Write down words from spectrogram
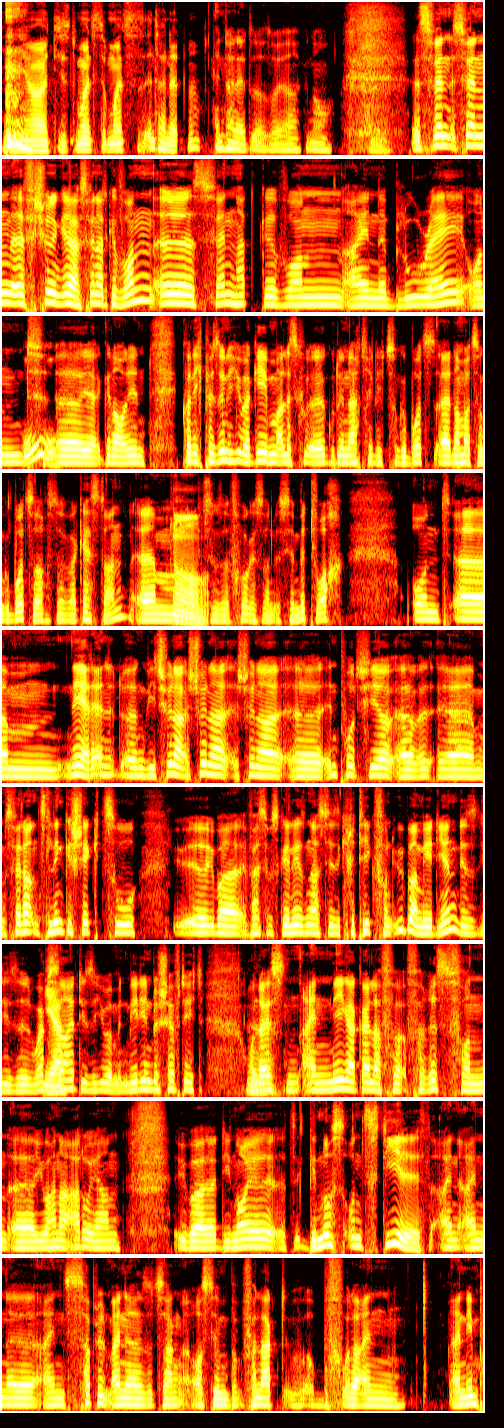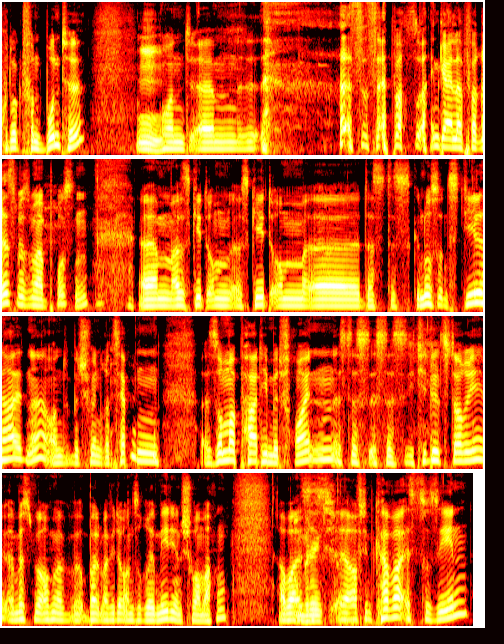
Ja, dieses, du meinst, du meinst das Internet, ne? Internet oder so, ja, genau. Äh, Sven, Sven, äh, schöne, ja, Sven hat gewonnen. Äh, Sven hat gewonnen eine Blu-ray und Oh. äh, ja, genau, den konnte ich persönlich übergeben. Alles äh, Gute nachträglich zum Geburtstag, äh, nochmal zum Geburtstag. Das war gestern, ähm, Oh. beziehungsweise vorgestern ist ja Mittwoch. Und ähm, nee, irgendwie schöner, schöner, schöner äh, Input hier. Äh, äh, Sven hat uns einen Link geschickt zu äh, über, ich weiß nicht, ob du es gelesen hast, diese Kritik von Übermedien, diese, diese Website, Ja. die sich über mit Medien beschäftigt. Und da ist ein, ein mega geiler Ver Verriss von äh, Johanna Adoyan über die neue Genuss und Stil, ein eine ein Supplement, eine sozusagen aus dem Verlag äh, oder ein ein Nebenprodukt von Bunte. Mhm. Und ähm, das ist einfach so ein geiler Verriss, müssen wir pusten. Ähm, also es geht um, es geht um äh, das, das Genuss und Stil halt, ne? Und mit schönen Rezepten. Äh, Sommerparty mit Freunden ist das, ist das die Titelstory. Da müssen wir auch mal bald mal wieder unsere Medienshow machen. Aber ist, äh, auf dem Cover ist zu sehen,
